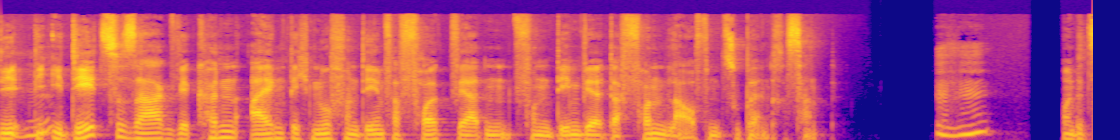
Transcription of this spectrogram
die, die mhm. Idee zu sagen, wir können eigentlich nur von dem verfolgt werden, von dem wir davonlaufen, super interessant. Mhm. Und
